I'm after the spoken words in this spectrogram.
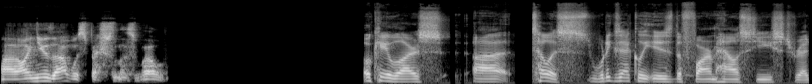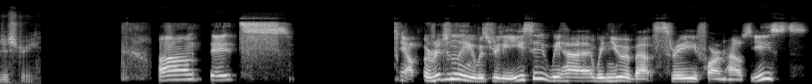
Uh, I knew that was special as well. Okay, Lars, uh, tell us what exactly is the Farmhouse Yeast Registry? Um, it's yeah. Originally, it was really easy. We had we knew about three farmhouse yeasts.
